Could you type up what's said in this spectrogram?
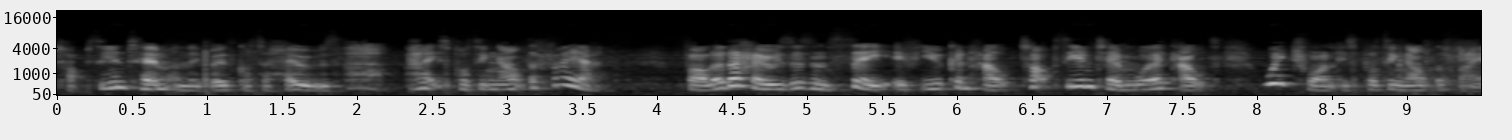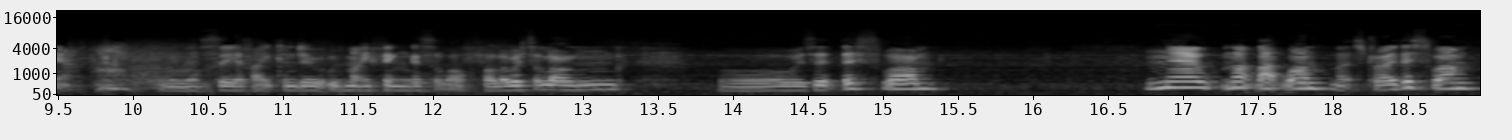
Topsy and Tim, and they've both got a hose, and it's putting out the fire. Follow the hoses and see if you can help Topsy and Tim work out which one is putting out the fire. And we'll see if I can do it with my finger, so I'll follow it along. Oh, is it this one? No, not that one. Let's try this one.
